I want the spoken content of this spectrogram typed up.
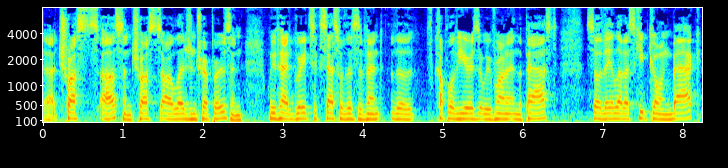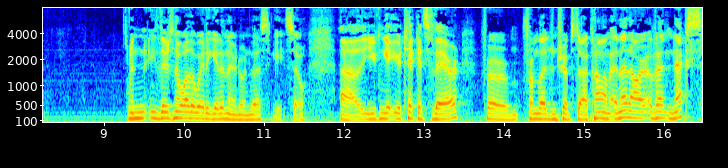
uh, trusts us and trusts our legend trippers, and we've had great success with this event the couple of years that we've run it in the past. So they let us keep going back, and there's no other way to get in there to investigate. So uh, you can get your tickets there for from legendtrips.com. And then our event next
